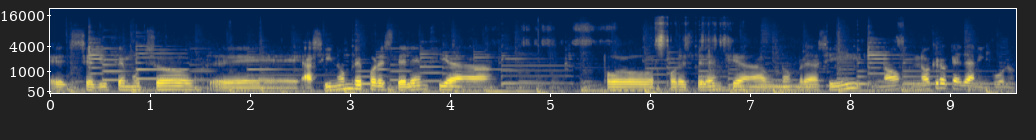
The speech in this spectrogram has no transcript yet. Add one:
eh, se dice mucho eh, así nombre por excelencia, por, por excelencia un nombre así, no, no creo que haya ninguno.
